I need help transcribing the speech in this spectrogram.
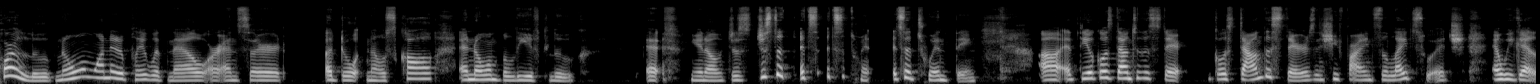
Poor Luke. No one wanted to play with Nell or answered adult Nell's call, and no one believed Luke. It, eh, you know, just just a it's it's a twin it's a twin thing. Uh, and Theo goes down to the stair goes down the stairs and she finds the light switch and we get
